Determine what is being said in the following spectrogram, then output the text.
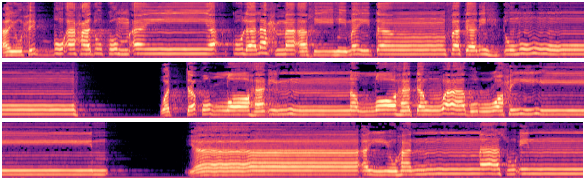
أيحب أحدكم أن يأكل لحم أخيه ميتا فكرهتموه؟ واتقوا الله إن الله تواب رحيم. يا أيها الناس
